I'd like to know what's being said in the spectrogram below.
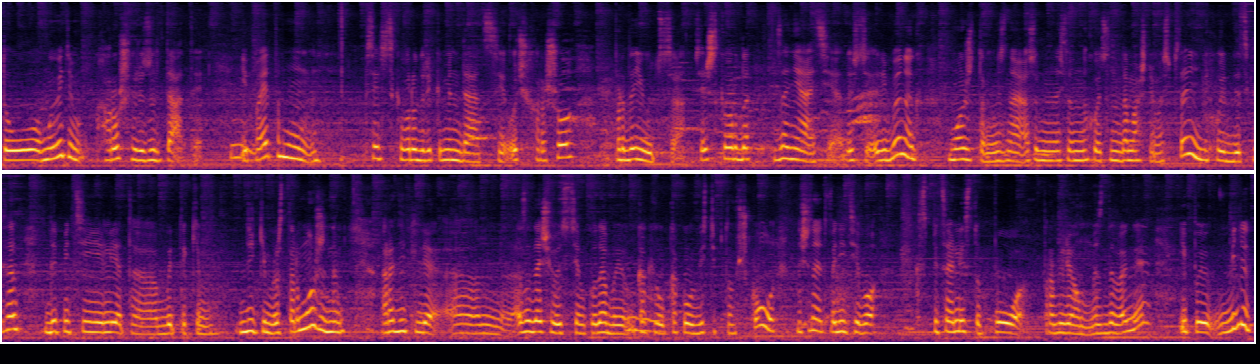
то мы видим хорошие результаты. И поэтому всяческого рода рекомендации очень хорошо продаются, всяческого рода занятия. То есть ребенок может, там, не знаю, особенно если он находится на домашнем воспитании, не ходит в детский сад, до пяти лет э, быть таким диким расторможенным. Родители э, озадачиваются тем, куда бы, как, его, как его вести потом в школу, начинают водить его к специалисту по проблемам СДВГ и видят,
